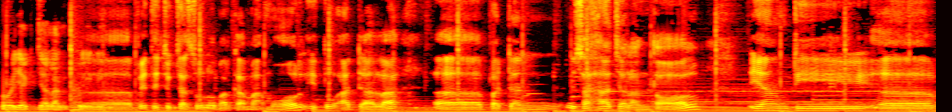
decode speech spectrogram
proyek jalan tol ini. Eh, PT Jogja Solo Marga Makmur itu adalah uh, badan usaha jalan tol yang di uh,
